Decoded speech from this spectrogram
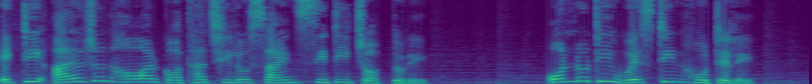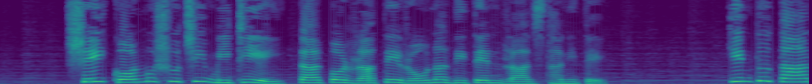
একটি আয়োজন হওয়ার কথা ছিল সায়েন্স সিটি চত্বরে। অন্যটি ওয়েস্টিন হোটেলে। সেই কর্মসূচি মিটিয়েই তারপর রাতে রওনা দিতেন রাজধানীতে। কিন্তু তার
